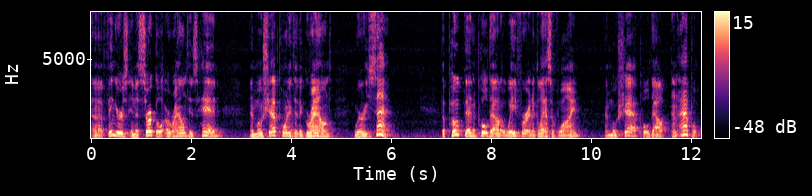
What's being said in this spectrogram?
uh, fingers in a circle around his head, and Moshe pointed to the ground where he sat. The Pope then pulled out a wafer and a glass of wine, and Moshe pulled out an apple.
